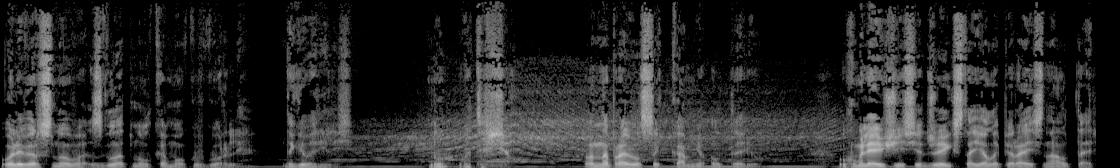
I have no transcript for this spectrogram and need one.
Оливер снова сглотнул комок в горле. Договорились. Ну, вот и все. Он направился к камню-алтарю. Ухмыляющийся Джейк стоял, опираясь на алтарь.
